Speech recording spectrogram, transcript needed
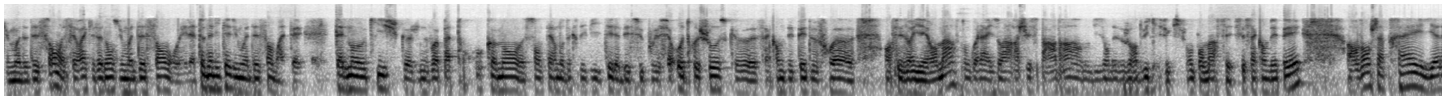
du, mois de décembre. Et c'est vrai que les annonces du mois de décembre et la tonalité du mois de décembre étaient tellement au quiche que je ne vois pas trop comment, euh, sans perdre de crédibilité, la BCE pouvait faire autre chose que 50 BP deux fois en février et en mars. Donc voilà, ils ont arraché ce paradras en disant dès aujourd'hui qu'effectivement pour mars c'est 50 En revanche, après, il y a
